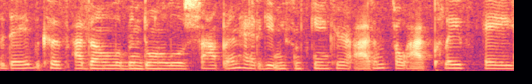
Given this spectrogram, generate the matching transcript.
other day because I done a little, been doing a little shopping. Had to get me some skincare items. So I placed a,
